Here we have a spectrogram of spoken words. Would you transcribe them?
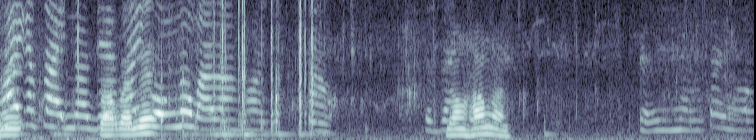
ให้กระใส่นอนเดีบยอวกแบบให้นี้กงนอกมาล้างหอย อ้าวกระใส่ลองท้องก่อนเออมันก็ลอง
